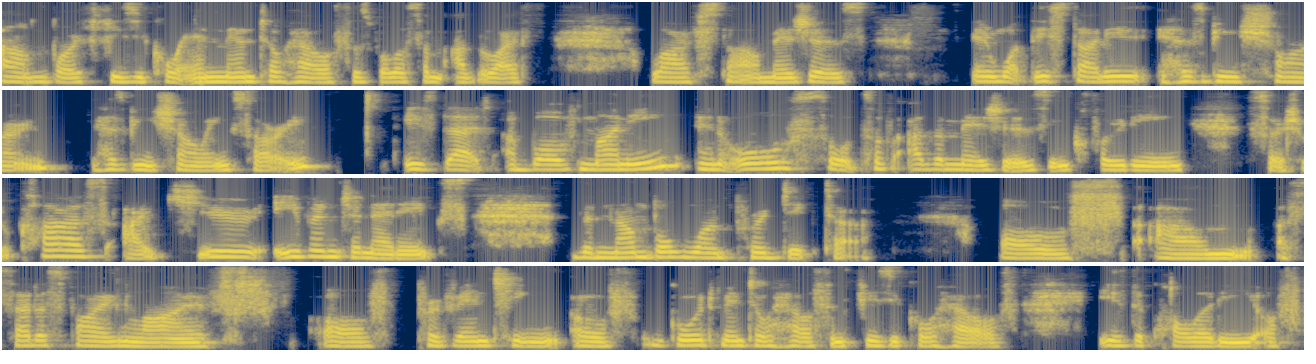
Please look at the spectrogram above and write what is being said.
um, both physical and mental health, as well as some other life lifestyle measures. And what this study has been shown has been showing, sorry, is that above money and all sorts of other measures, including social class, IQ, even genetics, the number one predictor of um, a satisfying life, of preventing of good mental health and physical health, is the quality of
